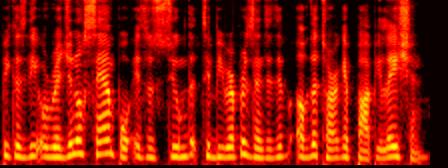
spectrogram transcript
because the original sample is assumed to be representative of the target population.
